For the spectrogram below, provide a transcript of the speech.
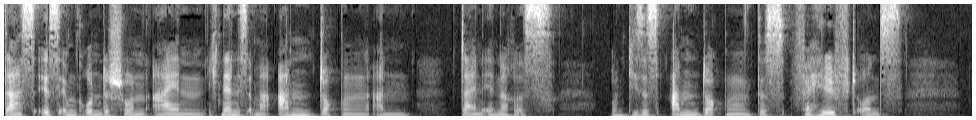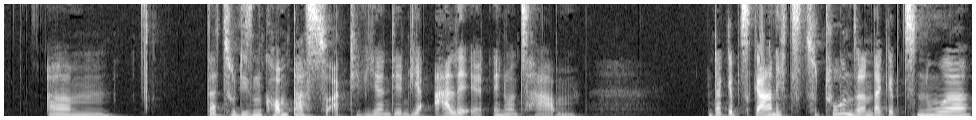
das ist im Grunde schon ein, ich nenne es immer Andocken an dein Inneres. Und dieses Andocken, das verhilft uns ähm, dazu, diesen Kompass zu aktivieren, den wir alle in uns haben. Und da gibt's gar nichts zu tun, sondern da gibt's nur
